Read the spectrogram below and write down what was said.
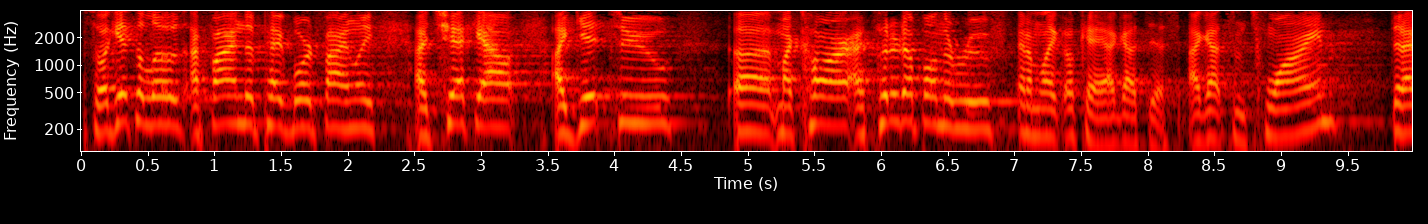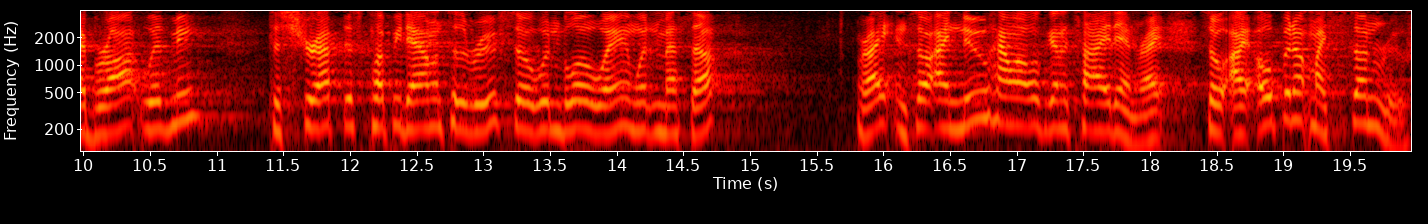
So I get to Lowe's. I find the pegboard finally. I check out. I get to uh, my car, I put it up on the roof, and I'm like, okay, I got this. I got some twine that I brought with me to strap this puppy down onto the roof so it wouldn't blow away and wouldn't mess up. Right? And so I knew how I was going to tie it in, right? So I open up my sunroof,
